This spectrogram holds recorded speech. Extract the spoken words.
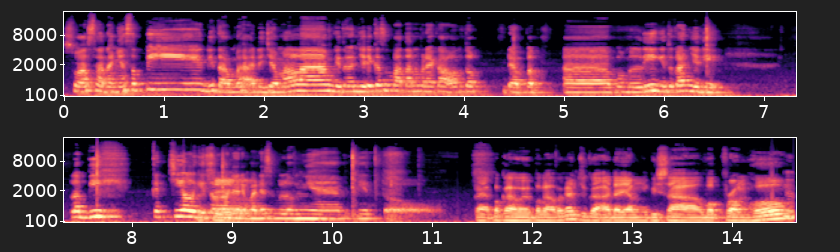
suasananya sepi ditambah ada jam malam gitu kan jadi kesempatan mereka untuk dapet eh, pembeli gitu kan jadi lebih kecil gitu loh Kecil. daripada sebelumnya gitu kayak pegawai-pegawai kan juga ada yang bisa work from home,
